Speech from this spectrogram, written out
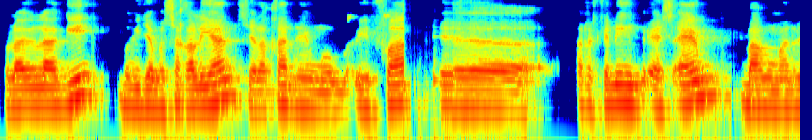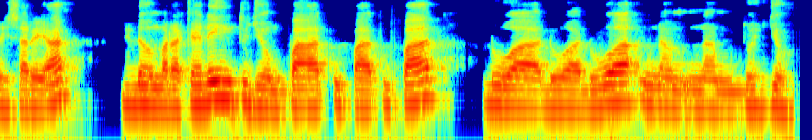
Ulangi lagi bagi jamaah sekalian silakan yang mau berinfak eh, rekening BSM Bank Mandiri Syariah di nomor rekening 7444 222667.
